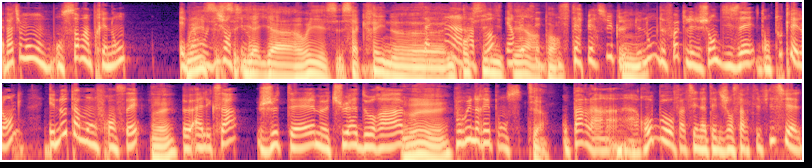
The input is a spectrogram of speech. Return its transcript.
À partir du moment où on sort un prénom, et ben Oui, on le dit gentiment. y a- y a- oui, ça crée une, Ça crée une un rapport. Et proximité, en fait, rapport. aperçu que le- le nombre de fois que les gens disaient dans toutes les langues, et notamment en français, Ouais. euh, Alexa, je t'aime, tu es adorable, Ouais, ouais. pour une réponse. Tiens. On parle à un, un robot, enfin c'est une intelligence artificielle.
